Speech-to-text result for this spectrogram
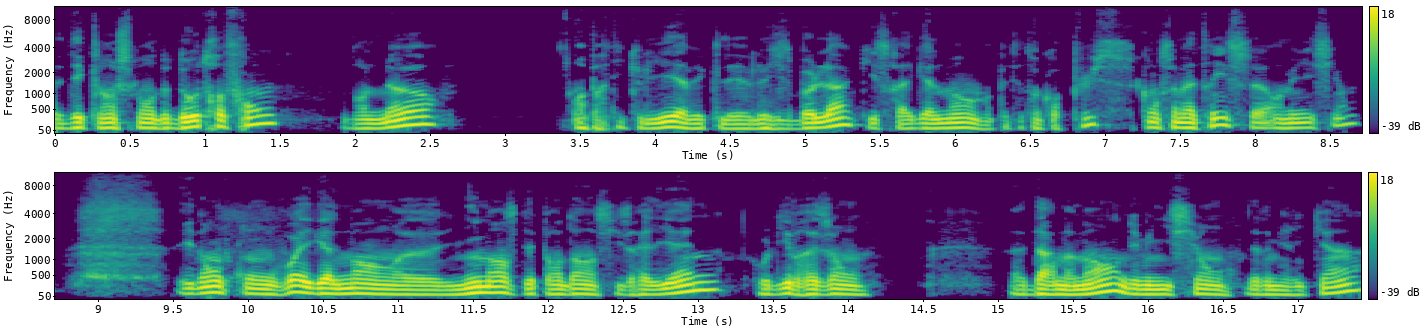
déclenchement de d'autres fronts dans le nord, en particulier avec le Hezbollah, qui sera également peut-être encore plus consommatrice en munitions. Et donc on voit également euh, une immense dépendance israélienne aux livraisons d'armement, de munitions des Américains,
